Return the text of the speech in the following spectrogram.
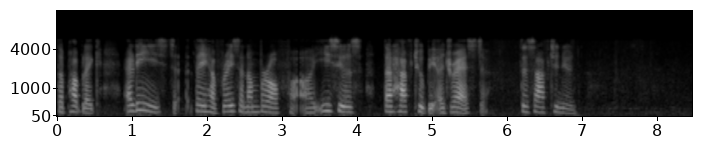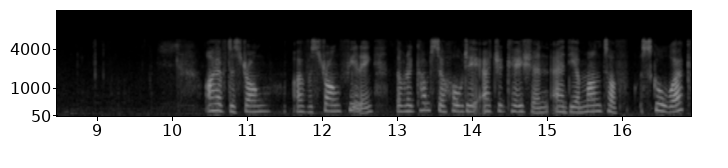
the public. At least they have raised a number of uh, issues that have to be addressed this afternoon. I have the strong I have a strong feeling that when it comes to whole day education and the amount of schoolwork,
